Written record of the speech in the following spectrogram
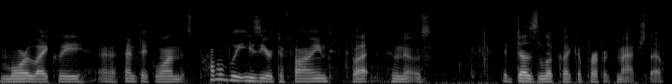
More likely an authentic one that's probably easier to find, but who knows. It does look like a perfect match though.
